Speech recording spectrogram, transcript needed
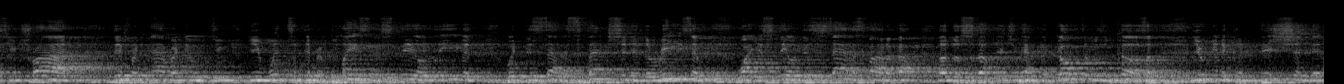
else. You tried different avenues. You, you went to different places, still leaving with dissatisfaction. And the reason why you're still dissatisfied about uh, the stuff that you have to go through is because uh, you're in a condition that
